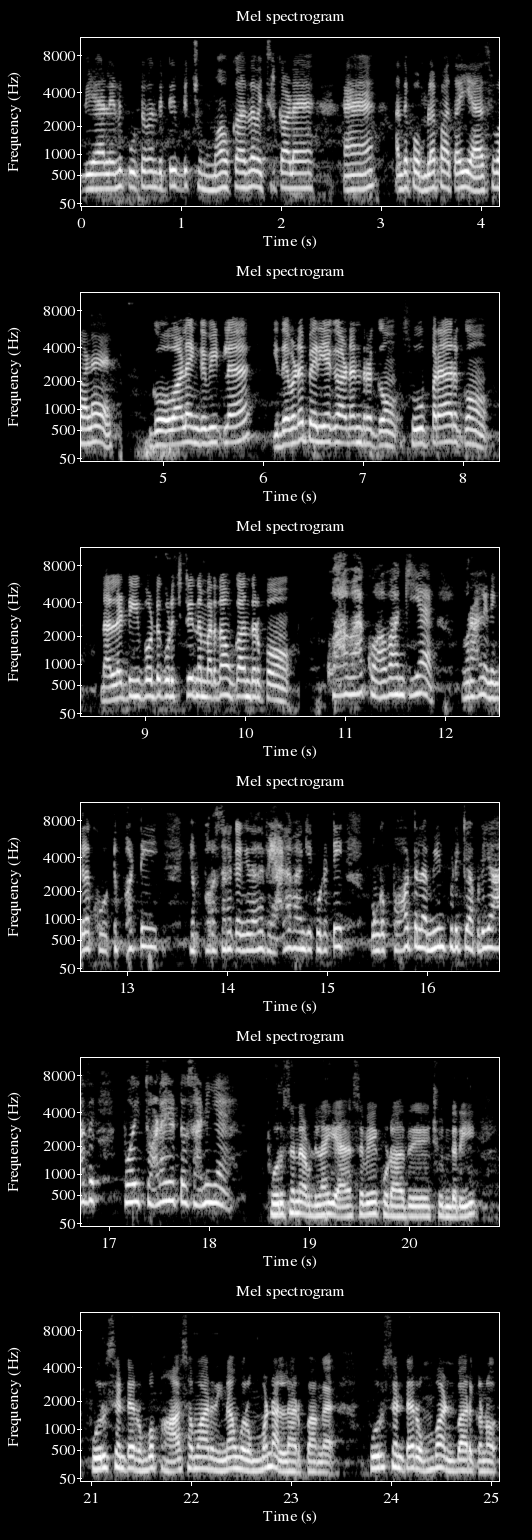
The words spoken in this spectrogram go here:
வேலைன்னு கூட்டு வந்துட்டு இப்படி சும்மா உட்கார்ந்து வச்சிருக்காளே. ஆ, அந்த பொம்பளை பார்த்தா ஏசுவாளே. கோவால எங்க வீட்ல இதை விட பெரிய கார்டன் இருக்கும். சூப்பரா இருக்கும். நல்ல டீ போட்டு குடிச்சிட்டு இந்த மாதிரி தான் உட்காந்துருப்போம் கோவா கோவாங்கிய ஒரு ஆள் நீங்களே கூட்டு போட்டு. என் புருஷனுக்கு எங்கேயாவது வேலை வாங்கி கொடுத்து உங்க போட்டுல மீன் பிடிக்க அப்படியாவது போய் தொலையட்டும் சனிய. புருஷன் அப்படிலாம் ஏசவே கூடாது சுந்தரி. புருஷன்ட்ட ரொம்ப பாசமாக இருந்தீங்கன்னா அவங்க ரொம்ப நல்லா இருப்பாங்க. புருஷன்ட்ட ரொம்ப அன்பாக இருக்கணும்.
